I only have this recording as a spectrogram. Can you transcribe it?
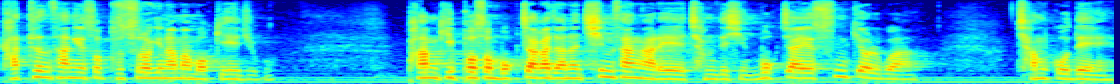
같은 상에서 부스러기나마 먹게 해주고 밤 깊어서 목자가 자는 침상 아래에 잠드신 목자의 숨결과 잠꼬대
